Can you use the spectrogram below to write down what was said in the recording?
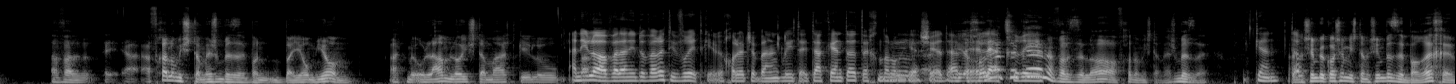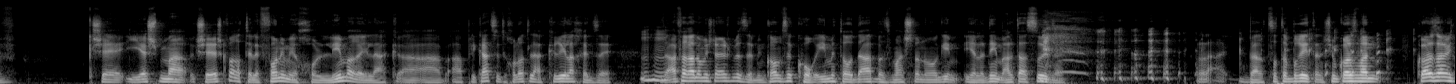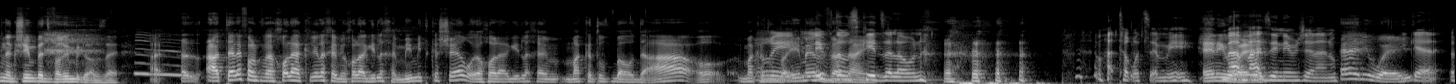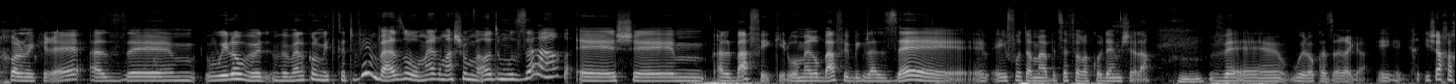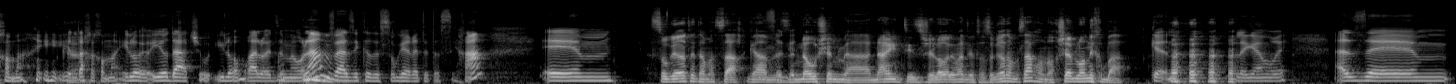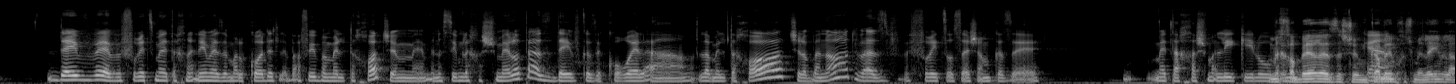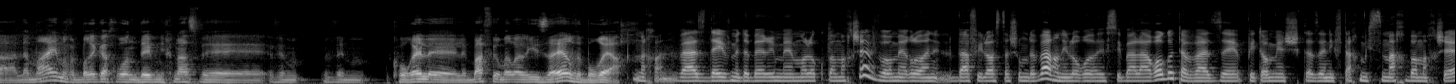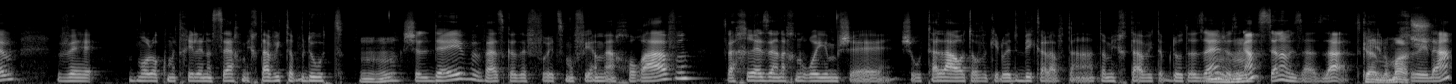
אבל אף אחד לא משתמש בזה ב- ביום-יום. את מעולם לא השתמשת, כאילו... אני לא, אבל אני דוברת עברית, כאילו, יכול להיות שבאנגלית הייתה כן את הטכנולוגיה שידעה יכול להיות להקריא. שכן, אבל זה לא, אף אחד לא משתמש בזה. כן, טוב. אנשים בקושי משתמשים בזה ברכב. כשיש, מה, כשיש כבר טלפונים יכולים הרי, לה, האפליקציות יכולות להקריא לך את זה, mm-hmm. ואף אחד לא משתמש בזה, במקום זה קוראים את ההודעה בזמן שאתם נוהגים. ילדים, אל תעשו את זה. בארצות הברית, אנשים כל הזמן, כל הזמן מתנגשים בדברים בגלל זה. הטלפון כבר יכול להקריא לכם, יכול להגיד לכם מי מתקשר, הוא יכול להגיד לכם מה כתוב בהודעה, או מה כתוב באימייל, ועדיין. Leave those kids alone. מה אתה רוצה anyway. מהמאזינים שלנו. anyway. כן, בכל מקרה, אז um, ווילו ומלקול מתכתבים, ואז הוא אומר משהו מאוד מוזר, uh, על באפי, כאילו הוא אומר באפי, בגלל זה העיפו אותה מהבית ספר הקודם שלה. Mm-hmm. ווילו כזה, רגע, היא אישה חכמה, היא כן. ילדה חכמה, היא, לא, היא יודעת שהיא לא אמרה לו את זה מעולם, ואז היא כזה סוגרת את השיחה. Um, סוגרת את המסך גם, סוג... איזה notion מה-90's שלא רלוונטי, אתה סוגר את המסך, המחשב לא נכבה. כן, לגמרי. אז אמ, דייב ופריץ מתכננים איזה מלכודת לבאפי במלתחות, שהם אה, מנסים לחשמל אותה, אז דייב כזה קורא למלתחות של הבנות, ואז פריץ עושה שם כזה מתח חשמלי, כאילו... מחבר איזה שהם כן. כבלים חשמליים למים, אבל ברגע האחרון דייב נכנס ו... ו... ו... קורא לבאפי, אומר לה להיזהר ובורח. נכון, ואז דייב מדבר עם אה, מולוק במחשב ואומר לו, באפי לא עשתה שום דבר, אני לא רואה סיבה להרוג אותה, ואז אה, פתאום יש כזה, נפתח מסמך במחשב, ומולוק מתחיל לנסח מכתב התאבדות mm-hmm. של דייב, ואז כזה פריץ מופיע מאחוריו, ואחרי זה אנחנו רואים ש... שהוא תלה אותו וכאילו הדביק עליו את המכתב התאבדות הזה, mm-hmm. שזה גם סצנה מזעזעת, כן, כאילו ממש. מחרידה,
